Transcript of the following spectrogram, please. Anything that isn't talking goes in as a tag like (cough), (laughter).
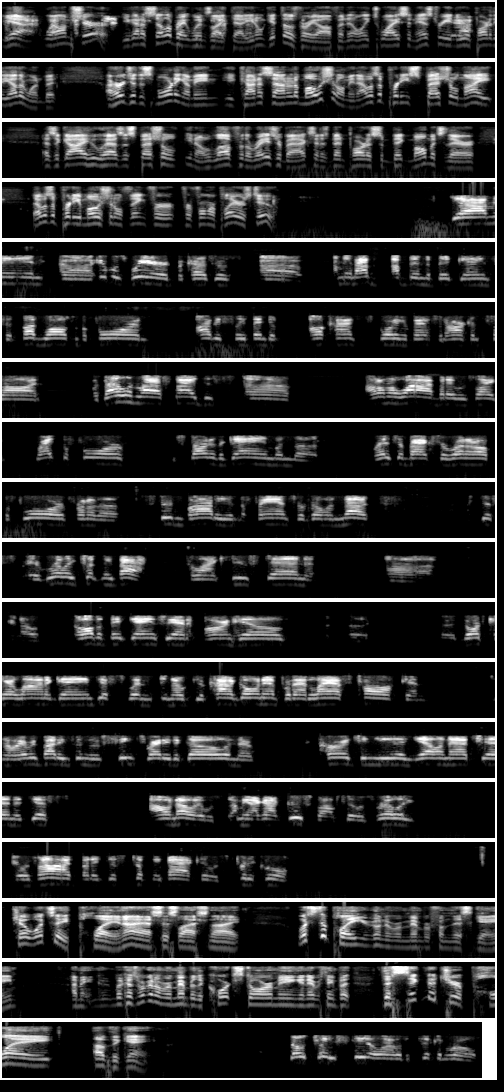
Yeah, well, I'm sure you got to celebrate wins like that. You don't get those very often. Only twice in history, and yeah. you were part of the other one. But I heard you this morning. I mean, you kind of sounded emotional. I mean, that was a pretty special night as a guy who has a special, you know, love for the Razorbacks and has been part of some big moments there. That was a pretty emotional thing for for former players too. Yeah, I mean, uh, it was weird because it was. Uh, I mean, I've I've been to big games at Bud Walton before, and obviously been to all kinds of sporting events in Arkansas. And but that one last night, just uh, I don't know why, but it was like right before the start of the game when the Razorbacks are running off the floor in front of the student body and the fans were going nuts. It just it really took me back to like Houston and uh, you know all the big games we had at Barnhill, North Carolina game, just when you know you're kind of going in for that last talk, and you know everybody's in their seats ready to go, and they're encouraging you and yelling at you, and it just I don't know. It was I mean I got goosebumps. It was really it was odd, but it just took me back. It was pretty cool. Joe, what's a play? And I asked this last night. What's the play you're going to remember from this game? I mean, because we're going to remember the court storming and everything, but the signature play of the game. No Tay steal out of the pick and roll.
